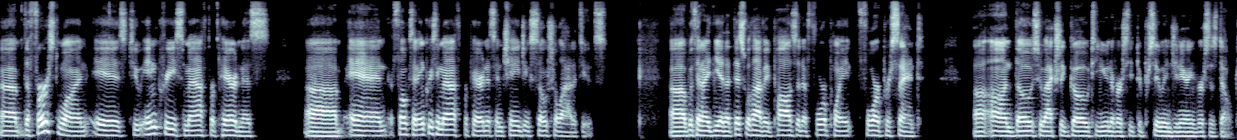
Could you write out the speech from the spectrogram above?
uh, the first one is to increase math preparedness um, and focus on increasing math preparedness and changing social attitudes uh, with an idea that this will have a positive 4.4% uh, on those who actually go to university to pursue engineering versus don't.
